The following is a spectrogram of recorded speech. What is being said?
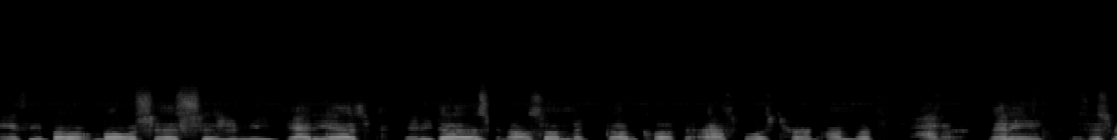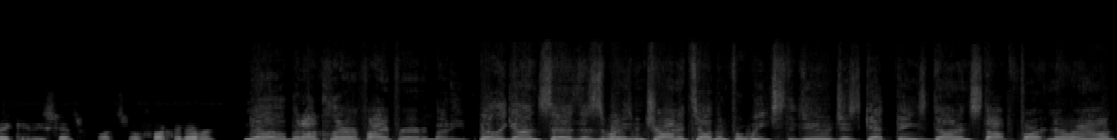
Anthony Bo- Bowen says, Scissor me, daddy ass. And he does. And all of a sudden, the gun club, the ass boys, turn on their father. Then he, does this make any sense whatsoever? No, but I'll clarify for everybody. Billy Gunn says this is what he's been trying to tell them for weeks to do just get things done and stop farting around.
